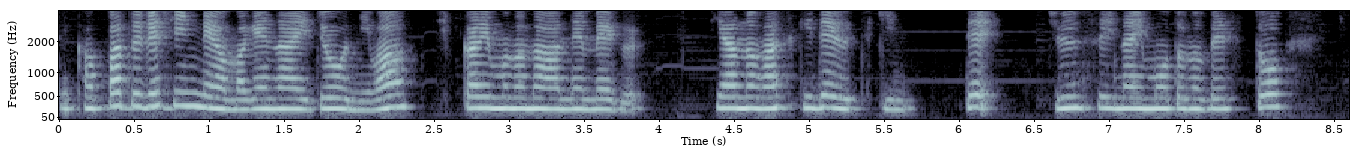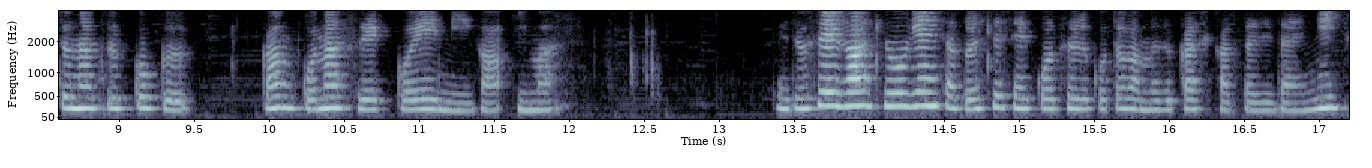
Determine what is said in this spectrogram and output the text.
で活発で信念を曲げないジョーにはしっかり者の姉メグピアノが好きで内気で純粋な妹のベスと人懐っこく頑固な末っ子エイミーがいます。女性が表現者として成功することが難しかった時代に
